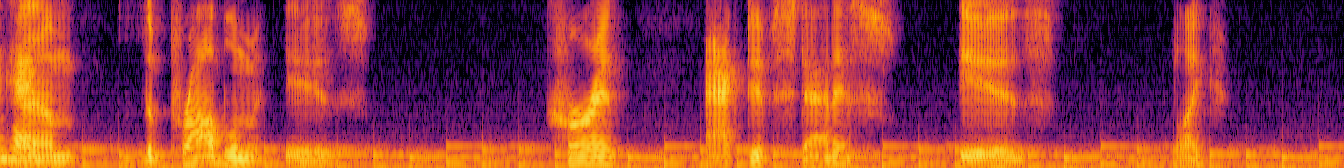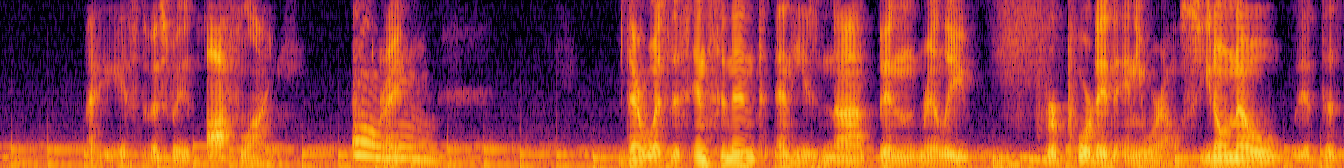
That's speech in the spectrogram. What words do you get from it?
Okay. Um, the problem is current active status is like I guess the best way offline. oh, right. no. There was this incident, and he's not been really reported anywhere else. You don't know the,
